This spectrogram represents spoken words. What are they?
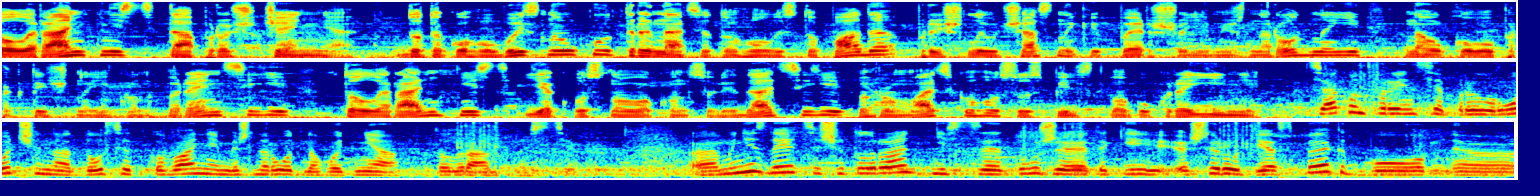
толерантність та прощення. До такого висновку 13 листопада прийшли учасники першої міжнародної науково-практичної конференції Толерантність як основа консолідації громадського суспільства в Україні. Ця конференція приурочена до святкування Міжнародного дня толерантності. Е, Мені здається, що толерантність це дуже такий широкий аспект, бо е,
